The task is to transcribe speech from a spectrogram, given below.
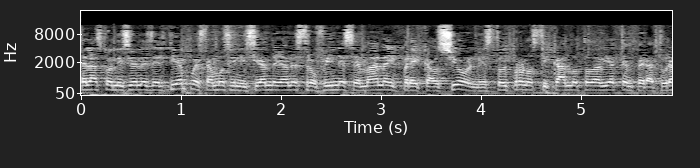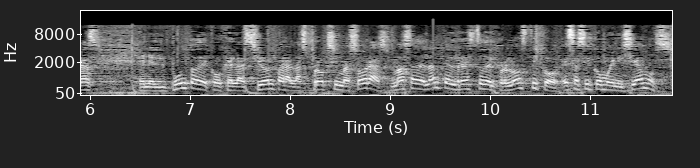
En las condiciones del tiempo estamos iniciando ya nuestro fin de semana y precaución. Estoy pronosticando todavía temperaturas en el punto de congelación para las próximas horas. Más adelante el resto del pronóstico. Es así como iniciamos.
